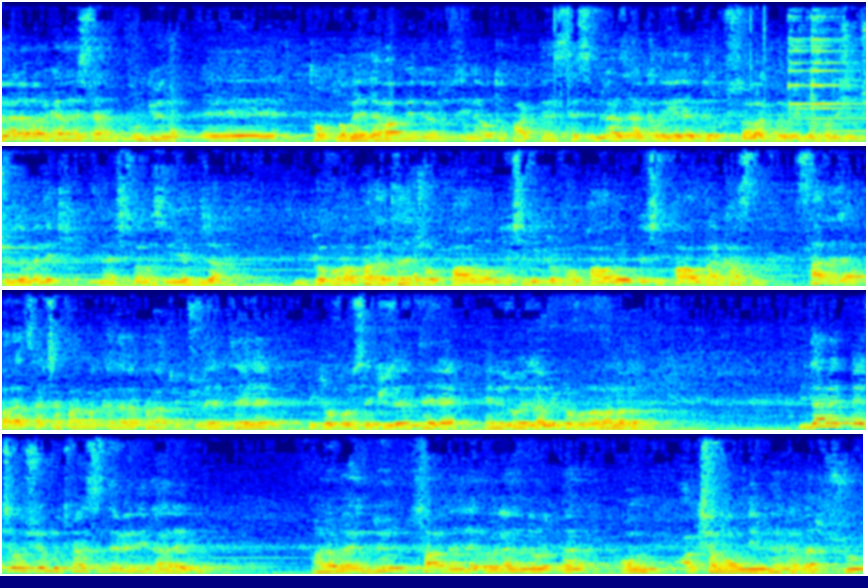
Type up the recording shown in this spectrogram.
merhaba arkadaşlar. Bugün e, toplamaya devam ediyoruz. Yine otoparktayız. Sesim biraz yankılı gelebilir. Kusura bakmayın mikrofon işini çözemedik. Yine açıklamasını yapacağım. Mikrofon aparatı çok pahalı olduğu için, mikrofon pahalı olduğu için pahalıdan kastım. Sadece aparat, saça parmak kadar aparat 350 TL, mikrofon 850 TL. Henüz o yüzden mikrofon alamadım. İdare etmeye çalışıyorum. Lütfen siz de beni idare edin. Arabaya dün sadece öğlen 4'ten 10, akşam 11'ine kadar şu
